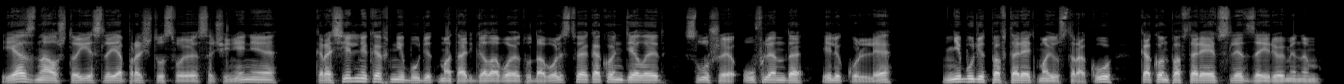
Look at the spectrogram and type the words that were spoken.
я знал, что если я прочту свое сочинение, Красильников не будет мотать головой от удовольствия, как он делает, слушая Уфленда или Кулле, не будет повторять мою строку, как он повторяет вслед за Ереминым.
